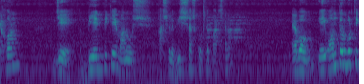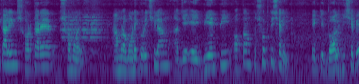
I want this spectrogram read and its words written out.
এখন যে বিএনপিকে মানুষ আসলে বিশ্বাস করতে পারছে না এবং এই অন্তর্বর্তীকালীন সরকারের সময় আমরা মনে করেছিলাম যে এই বিএনপি অত্যন্ত শক্তিশালী একটি দল হিসেবে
